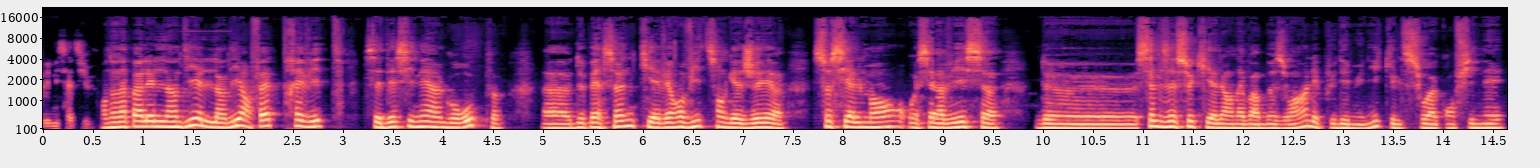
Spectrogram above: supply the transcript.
l'initiative? On en a parlé le lundi et le lundi en fait très vite c'est dessiné un groupe euh, de personnes qui avaient envie de s'engager euh, socialement au service de celles et ceux qui allaient en avoir besoin, les plus démunis, qu'ils soient confinés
